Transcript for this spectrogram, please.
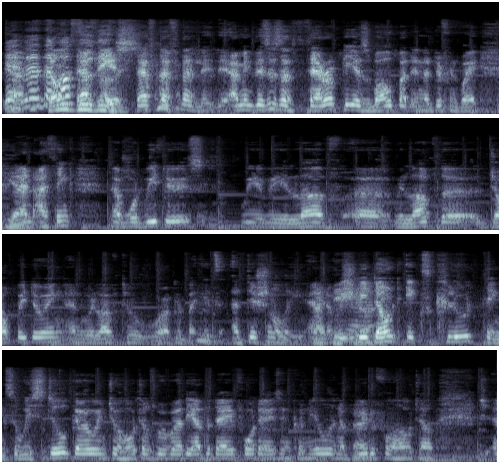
Yeah, there- there Don't was- do Definitely, this. def- definitely. I mean, this is a therapy as well, but in a different way. Yeah. And I think uh, what we do is we, we love uh, we love the job we're doing, and we love to work, but it's additionally, and we, Additionally. we don't exclude things. So we still go into hotels. We were the other day, four days in Cornwall in a beautiful hotel, uh,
